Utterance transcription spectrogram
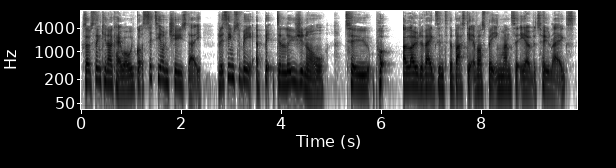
because I was thinking, okay, well, we've got City on Tuesday, but it seems to be a bit delusional to put a load of eggs into the basket of us beating Man City over two legs.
